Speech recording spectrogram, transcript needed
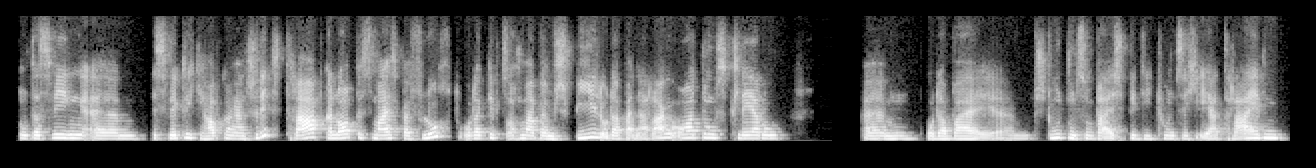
und deswegen ähm, ist wirklich die Hauptgang ein Schritt. Trab, Galopp ist meist bei Flucht oder gibt es auch mal beim Spiel oder bei einer Rangordnungsklärung. Ähm, oder bei ähm, Stuten zum Beispiel, die tun sich eher treiben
